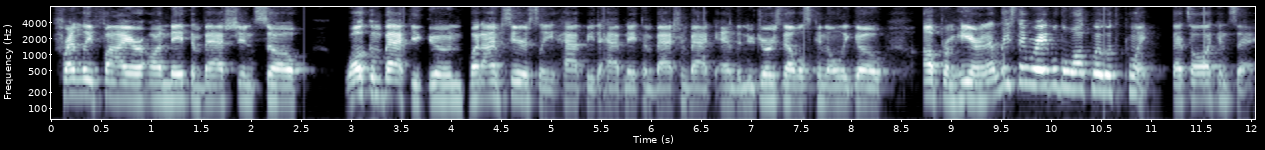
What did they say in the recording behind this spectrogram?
friendly fire on Nathan Bastian. So welcome back, Yagoon. But I'm seriously happy to have Nathan Bastian back, and the New Jersey Devils can only go up from here. And at least they were able to walk away with a point. That's all I can say.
